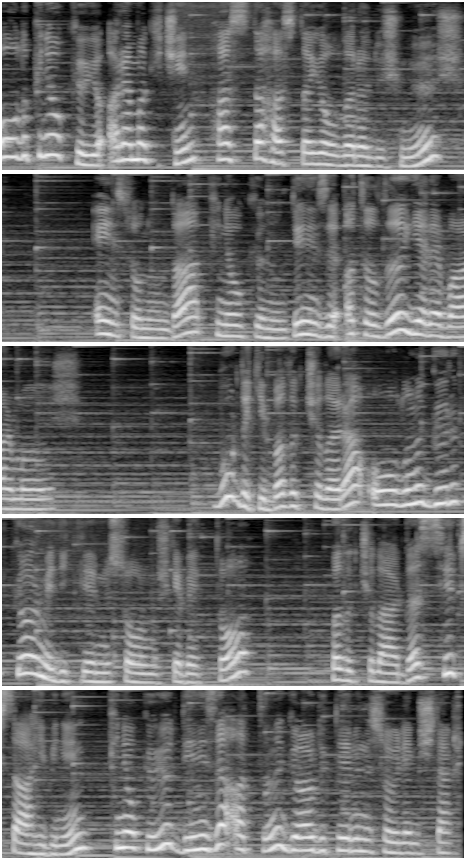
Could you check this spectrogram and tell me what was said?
Oğlu Pinokyo'yu aramak için hasta hasta yollara düşmüş. En sonunda Pinokyo'nun denize atıldığı yere varmış. Buradaki balıkçılara oğlunu görüp görmediklerini sormuş Gebetto. Balıkçılar da sirk sahibinin Pinokyo'yu denize attığını gördüklerini söylemişler.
